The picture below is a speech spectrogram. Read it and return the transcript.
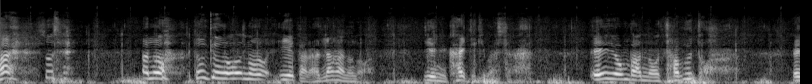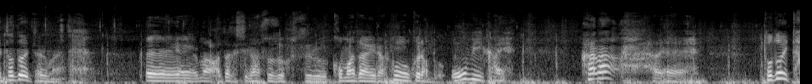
はい、そして、あの東京の家から長野の家に帰ってきましたら A4 版の茶封筒、え届いておりまして、えー、まあ、私が所属する駒平落語クラブ OB 会から、えー、届いた、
